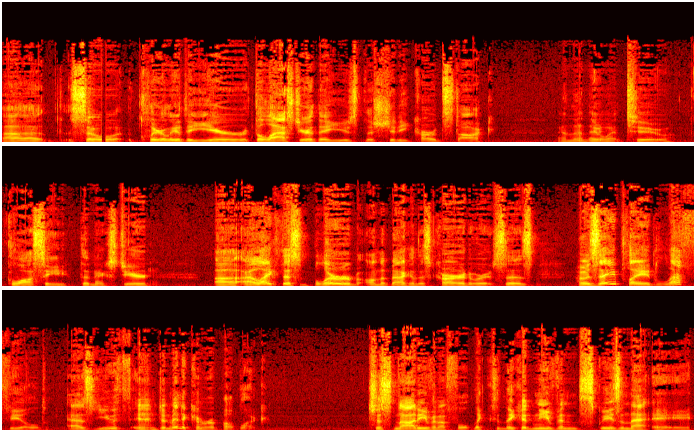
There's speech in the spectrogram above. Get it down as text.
Uh, so clearly, the year, the last year, they used the shitty card stock, and then they went to glossy the next year. Uh, I like this blurb on the back of this card where it says, "Jose played left field as youth in Dominican Republic." Just not even a full like they couldn't even squeeze in that A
